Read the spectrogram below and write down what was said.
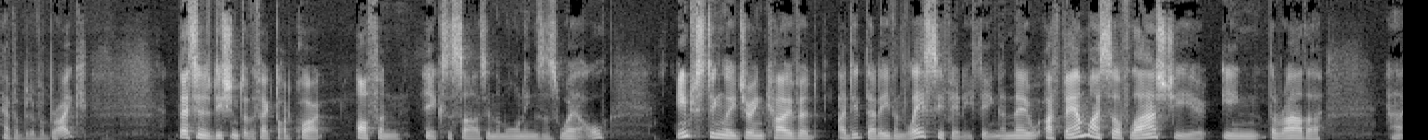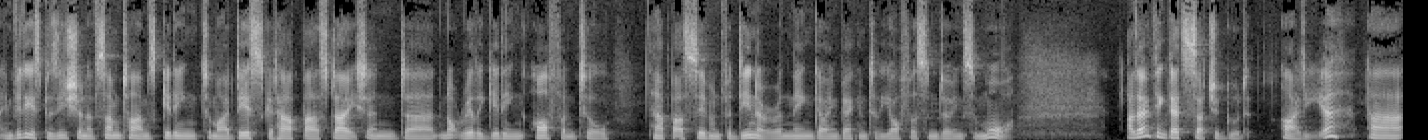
have a bit of a break. That's in addition to the fact I'd quite often exercise in the mornings as well. Interestingly, during COVID, I did that even less, if anything. And there, I found myself last year in the rather uh, invidious position of sometimes getting to my desk at half past eight and uh, not really getting off until half past seven for dinner and then going back into the office and doing some more. I don't think that's such a good idea. Uh,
